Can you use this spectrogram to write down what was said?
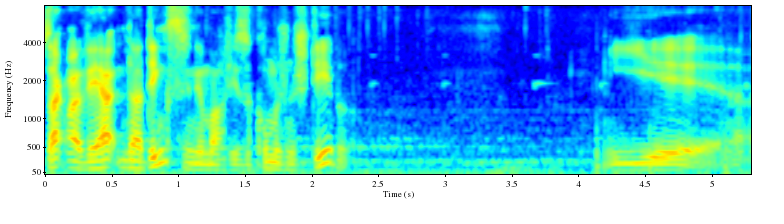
Sag mal, wer hat denn da Dings gemacht? Diese komischen Stäbe. Yeah.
